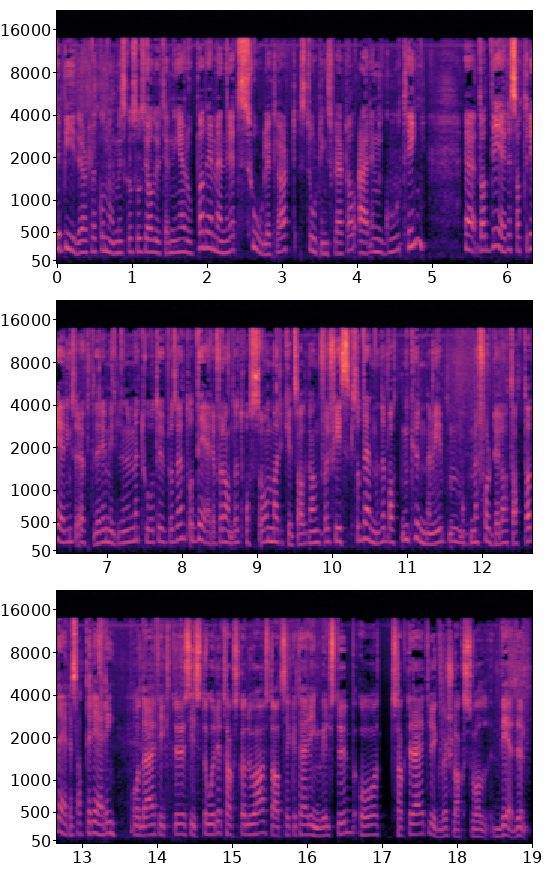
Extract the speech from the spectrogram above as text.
Det bidrar til økonomisk og sosial utjevning i Europa. Det mener et soleklart stortingsflertall er en god ting. Eh, da dere satt i regjering, så økte dere midlene med 22% og dere forhandlet også om markedsadgang for fisk. Så denne debatten kunne vi med fordel ha tatt da dere satt i regjering. Og der fikk du siste ordet. Takk skal du ha, statssekretær Ingvild Stubb, og takk til deg, Trygve Slagsvold Vedum.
